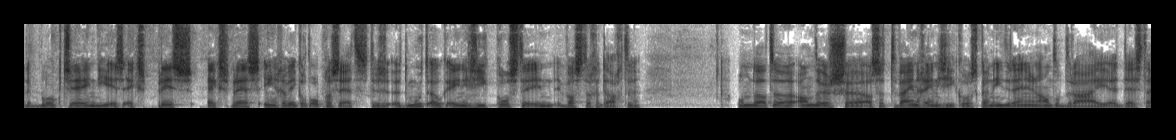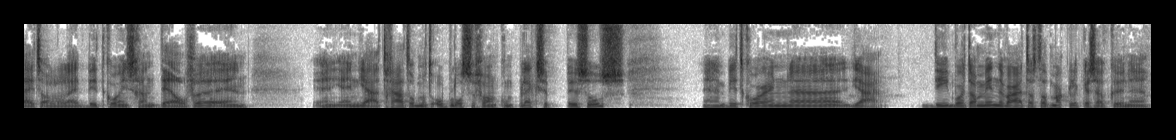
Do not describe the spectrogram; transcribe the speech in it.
de blockchain die is expres, expres ingewikkeld opgezet. Dus het moet ook energie kosten, in, was de gedachte. Omdat eh, anders, als het te weinig energie kost, kan iedereen in een handopdraai eh, destijds allerlei bitcoins gaan delven. En En, en ja, het gaat om het oplossen van complexe puzzels. En Bitcoin, eh, ja, die wordt dan minder waard als dat makkelijker zou kunnen.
